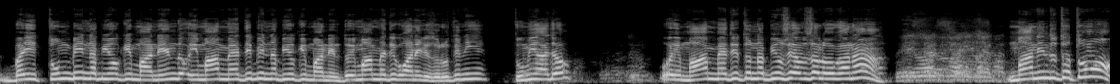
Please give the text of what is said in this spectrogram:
بھائی، تم بھی نبیوں کی مانند امام مہدی بھی نبیوں کی مانند۔ تو امام مہدی کو آنے کی ضرورت ہی نہیں ہے۔ تم ہی آ جاؤ۔ وہ امام مہدی تو نبیوں سے افضل ہوگا نا۔ مانند تو تم ہو۔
